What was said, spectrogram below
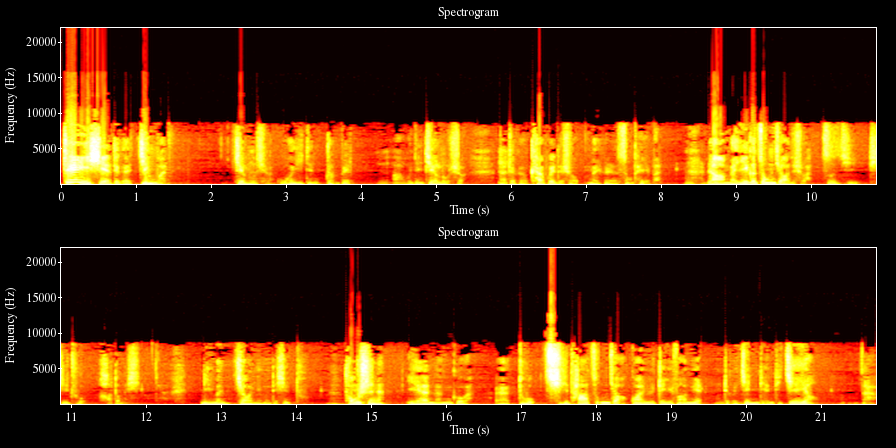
这些这个经文揭露起来，我已经准备了，啊，我已经揭露说，那这个开会的时候，每个人送他一本，让每一个宗教的时候自己提出好东西，你们教你们的信徒，同时呢，也能够呃读其他宗教关于这一方面这个经典的摘要，啊，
